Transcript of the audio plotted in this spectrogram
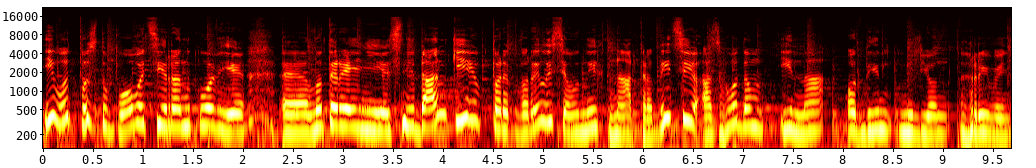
І от поступово ці ранкові е, лотерейні сніданки перетворилися у них на традицію, а згодом і на 1 мільйон гривень.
